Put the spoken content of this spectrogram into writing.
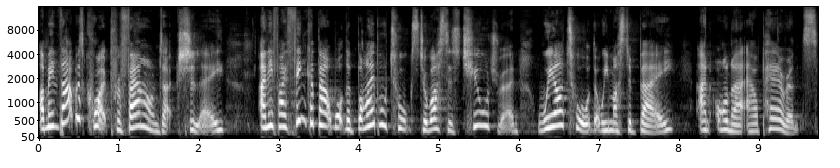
I mean, that was quite profound, actually. And if I think about what the Bible talks to us as children, we are taught that we must obey and honour our parents.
